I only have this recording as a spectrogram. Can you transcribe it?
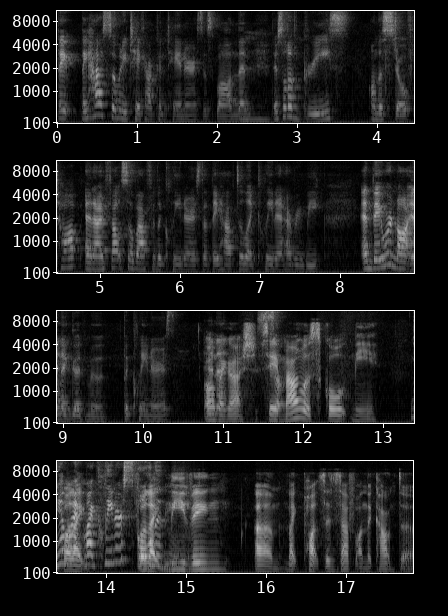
they they have so many takeout containers as well and then Mm. there's sort of grease on the stovetop and i felt so bad for the cleaners that they have to like clean it every week and they were not in a good mood the cleaners Oh And my gosh. Say so- mom would scold me yeah for, my, like- my cleaner for like me. leaving um like pots and stuff on the counter.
